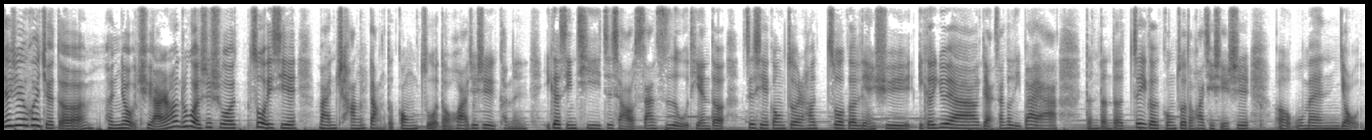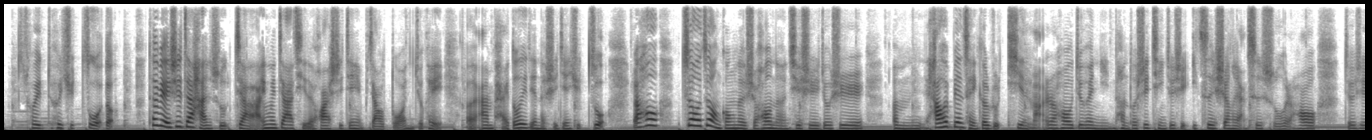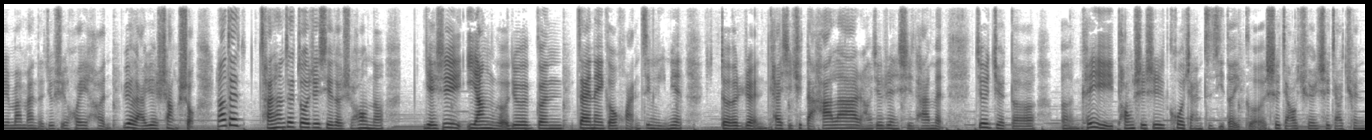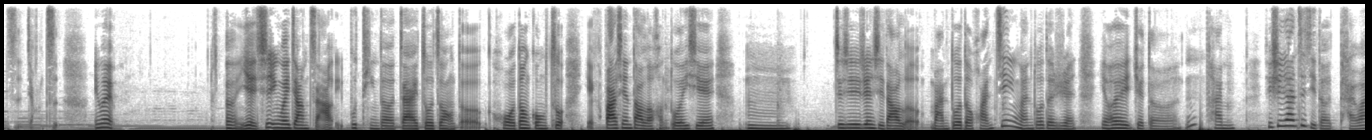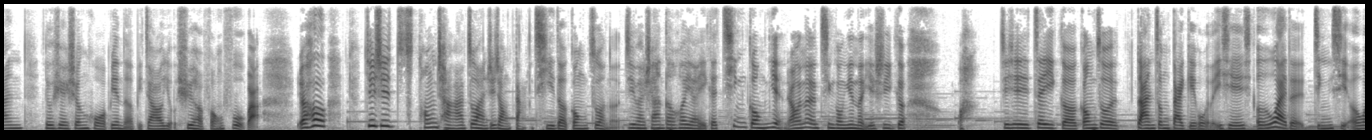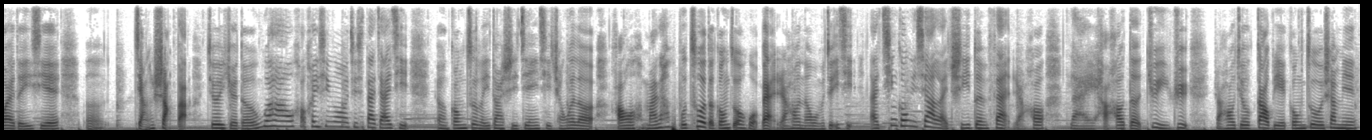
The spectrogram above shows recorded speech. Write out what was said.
就是会觉得很有趣啊，然后如果是说做一些蛮长档的工作的话，就是可能一个星期至少三四五天的这些工作，然后做个连续一个月啊、两三个礼拜啊等等的这个工作的话，其实也是呃我们有会会去做的，特别是在寒暑假啊，因为假期的话时间也比较多，你就可以呃安排多一点的时间去做。然后做这种工的时候呢，其实就是。嗯，它会变成一个 routine 嘛，然后就会你很多事情就是一次生两次熟，然后就是慢慢的就是会很越来越上手，然后在常常在做这些的时候呢，也是一样的，就是跟在那个环境里面的人开始去打哈拉，然后就认识他们，就觉得嗯可以同时是扩展自己的一个社交圈、社交圈子这样子，因为。嗯，也是因为这样子啊，不停的在做这种的活动工作，也发现到了很多一些，嗯，就是认识到了蛮多的环境，蛮多的人，也会觉得，嗯，还就是让自己的台湾留学生活变得比较有趣和丰富吧。然后就是通常啊，做完这种档期的工作呢，基本上都会有一个庆功宴，然后那个庆功宴呢，也是一个，哇。就是这一个工作当中带给我的一些额外的惊喜，额外的一些嗯。奖赏吧，就会觉得哇，好开心哦！就是大家一起，嗯，工作了一段时间，一起成为了好蛮不错的工作伙伴。然后呢，我们就一起来庆功一下，来吃一顿饭，然后来好好的聚一聚，然后就告别工作上面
